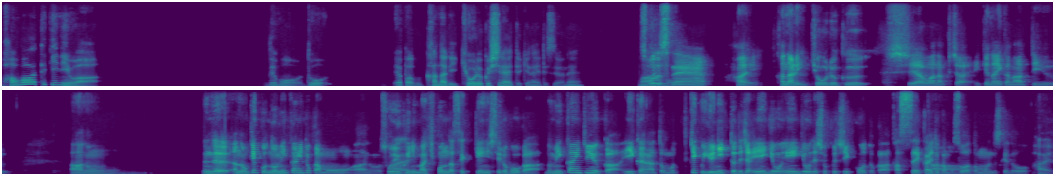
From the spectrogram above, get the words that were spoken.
パワー的には、でも、どう、やっぱかなり協力しないといけないですよね。そうです。ね。はい。かなり協力し合わなくちゃいけないかなっていう。あの、で、あの結構飲み会とかも、あのそういうふうに巻き込んだ設計にしてる方が、飲み会というかいいかなと思って、結構ユニットでじゃあ営業営業で食事行こうとか、達成会とかもそうだと思うんですけど、はい。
